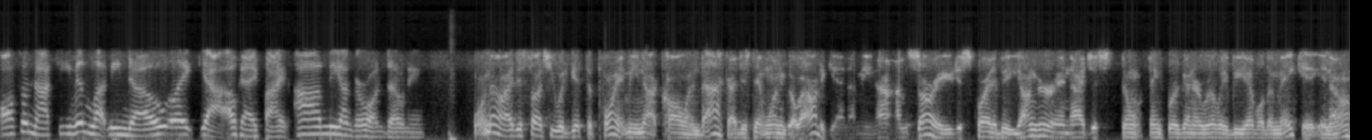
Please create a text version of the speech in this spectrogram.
Also, not to even let me know. Like, yeah, okay, fine. I'm the younger one, Tony. Well, no, I just thought you would get the point. Me not calling back. I just didn't want to go out again. I mean, I, I'm sorry. You're just quite a bit younger, and I just don't think we're going to really be able to make it. You know,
